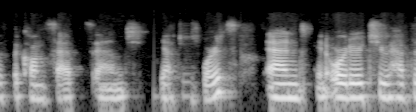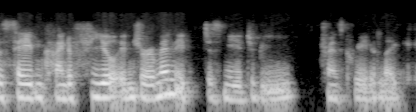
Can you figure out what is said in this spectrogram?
with the concepts and yeah, just words. And in order to have the same kind of feel in German, it just needed to be transcreated like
